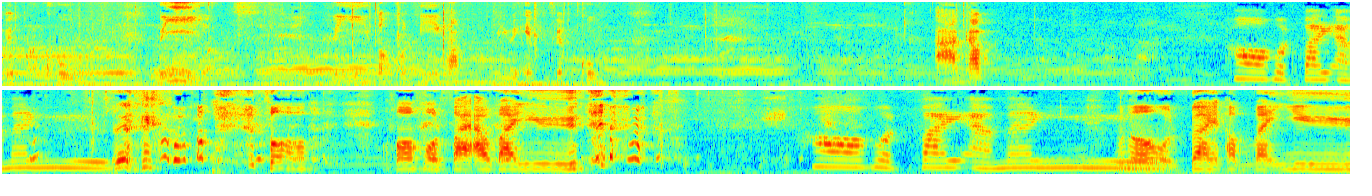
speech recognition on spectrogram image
เว็บคุงนี่ นี่ต้องคนนี้ครับ VVF เว็บคุงอ่านครับ ฮอหดไฟอะมายือพอพอหดไฟเอาไปยือฮอหดไฟอะมายือพอหดไฟเอามายือ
